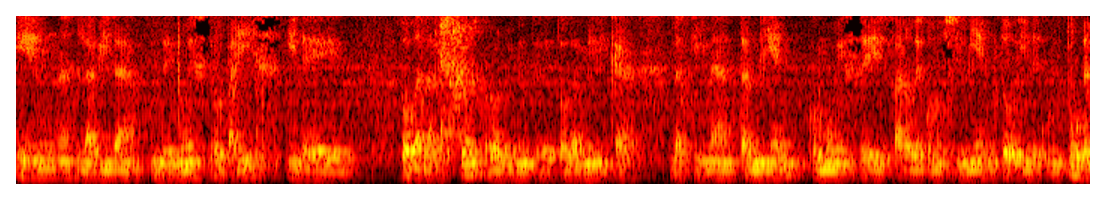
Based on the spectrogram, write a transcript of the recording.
en la vida de nuestro país y de toda la región, probablemente de toda América Latina también, como ese faro de conocimiento y de cultura.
